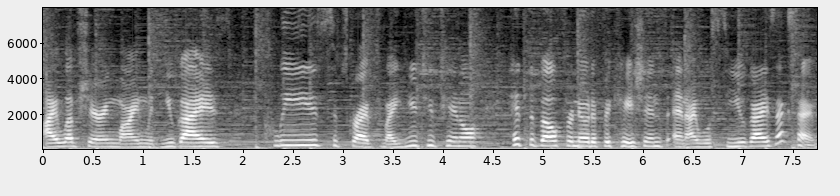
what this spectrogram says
I love sharing mine with you guys. Please subscribe to my YouTube channel, hit the bell for notifications, and I will see you guys next time.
